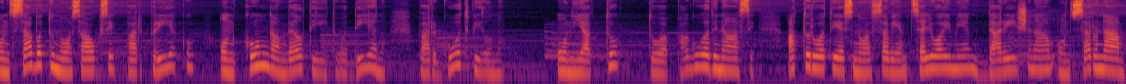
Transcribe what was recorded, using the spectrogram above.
un sabatu nosauksi par prieku un kungam veltīto dienu par godpilnu, un ja tu to pagodināsi, atturoties no saviem ceļojumiem, darīšanām un sarunām,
